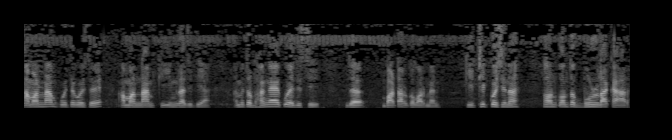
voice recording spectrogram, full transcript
আমার নাম কইতে কইছে আমার নাম কি? ইংরাজি দিয়া। আমি তো ভাঙায় কয়ে দিছি যে, বাটার গভর্নমেন্ট। কি ঠিক কইছি না? তখন কোন তো ভুল ডাকার।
